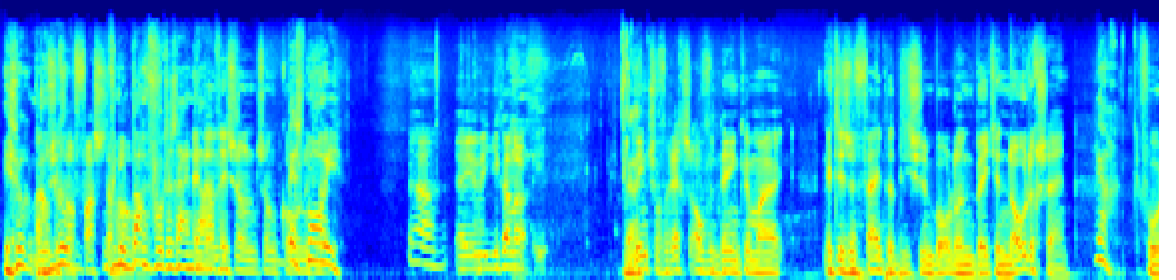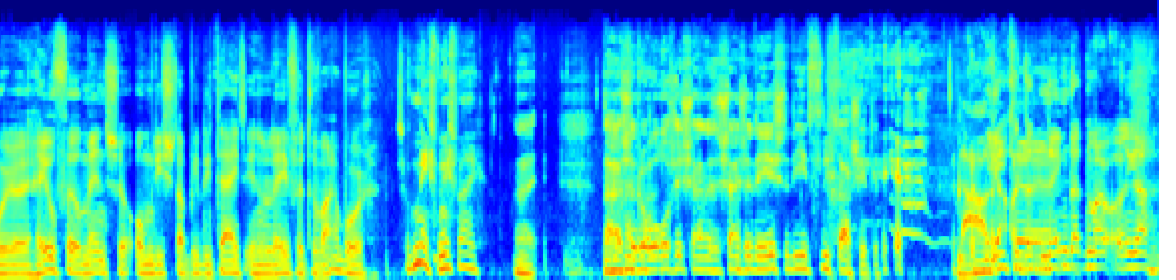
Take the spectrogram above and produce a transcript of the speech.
Is ook, Om nou, zich hoef aan vast te je niet bang voor te zijn, En dan is zo'n zo'n Best mooi. Ja, eh, je kan er links of rechts over denken, maar het is een feit dat die symbolen een beetje nodig zijn. Ja, Voor eh, heel veel mensen om die stabiliteit in hun leven te waarborgen. er is ook niks mis mee. Nee. Nou, als er oorlog is, zijn, zijn ze de eerste die in het vliegtuig zitten. Nou, ja, niet, dat, eh, neem dat maar. eh, ja,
